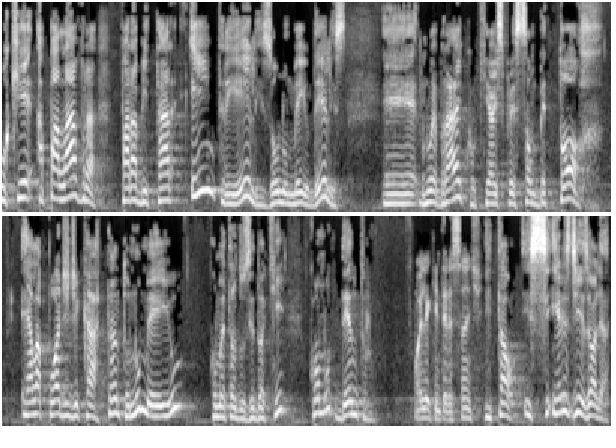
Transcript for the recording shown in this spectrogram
Porque a palavra para habitar entre eles ou no meio deles, é, no hebraico, que é a expressão betor, ela pode indicar tanto no meio, como é traduzido aqui, como dentro. Olha que interessante. E tal. E se- eles dizem: olha,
